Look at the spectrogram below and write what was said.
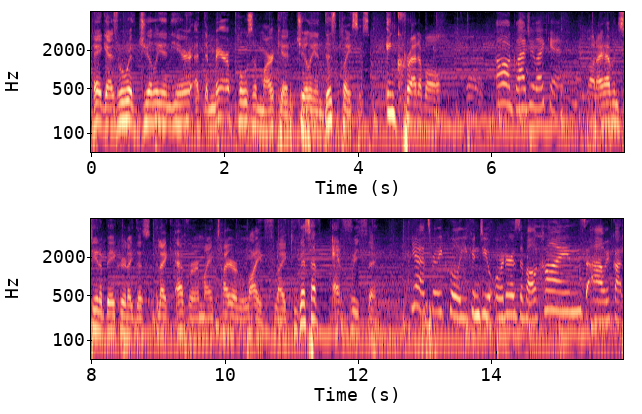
Hey guys, we're with Jillian here at the Mariposa Market. Jillian, this place is incredible. Oh, glad you like it. God, I haven't seen a bakery like this like ever in my entire life. Like you guys have everything. Yeah, it's really cool. You can do orders of all kinds. Uh, we've got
